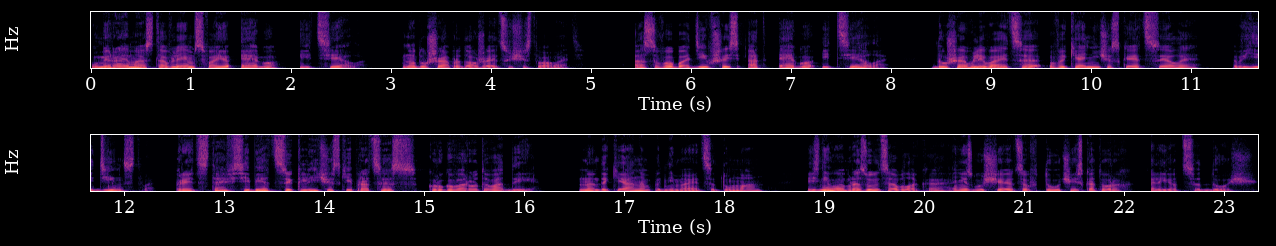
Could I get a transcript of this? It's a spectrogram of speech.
Умирая, мы оставляем свое эго и тело но душа продолжает существовать. Освободившись от эго и тела, душа вливается в океаническое целое, в единство. Представь себе циклический процесс круговорота воды. Над океаном поднимается туман, из него образуются облака, они сгущаются в тучи, из которых льется дождь.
